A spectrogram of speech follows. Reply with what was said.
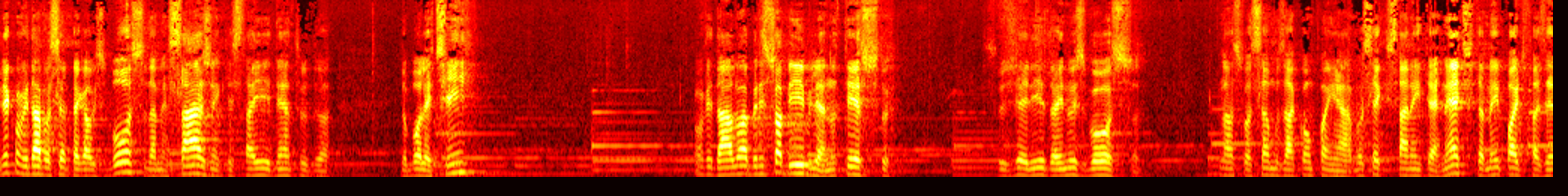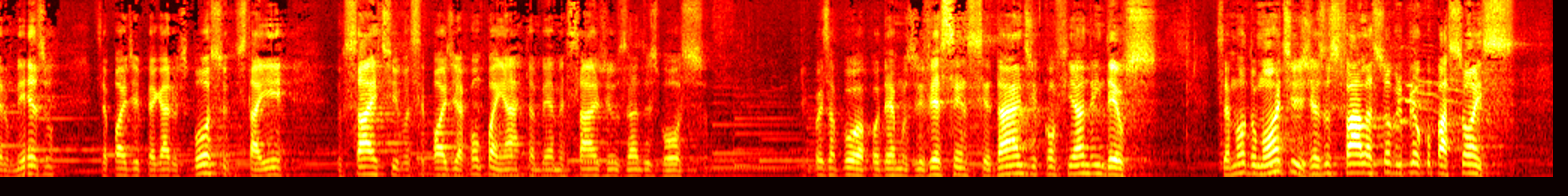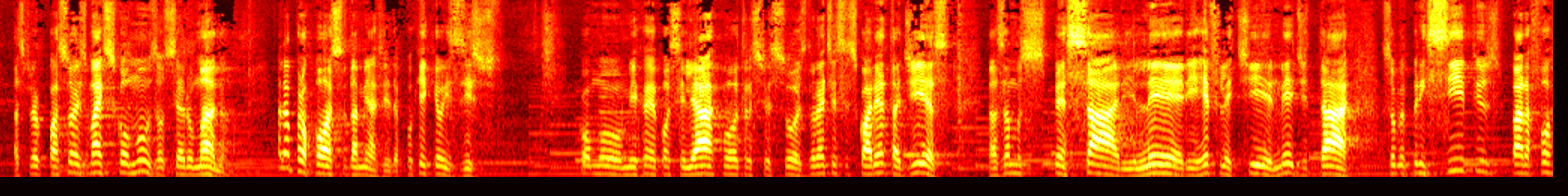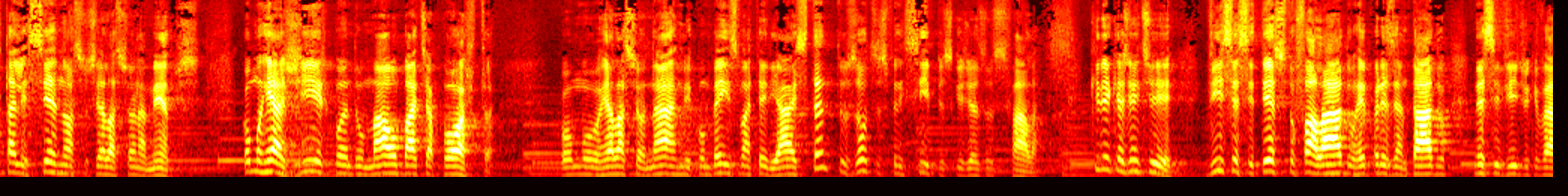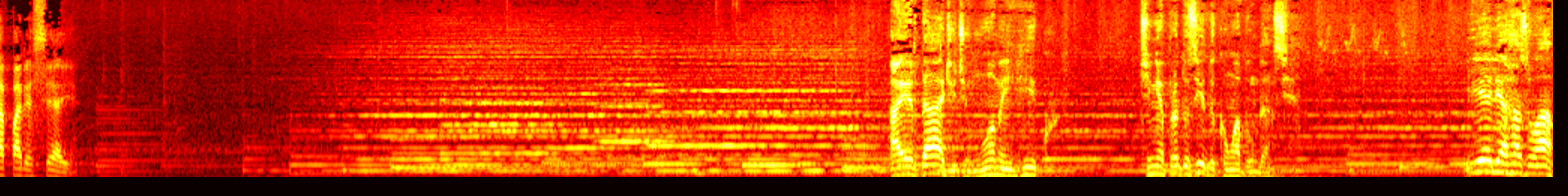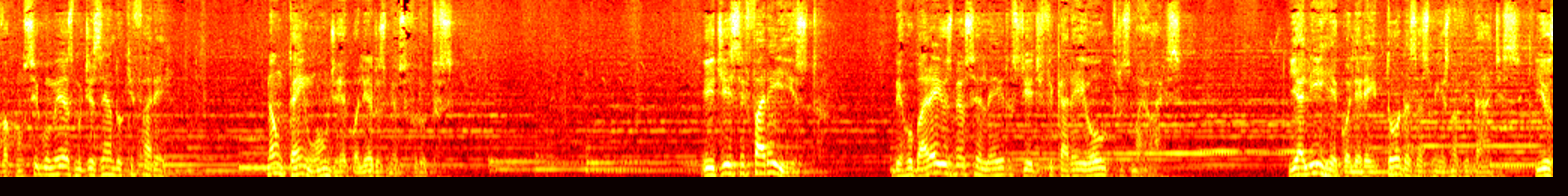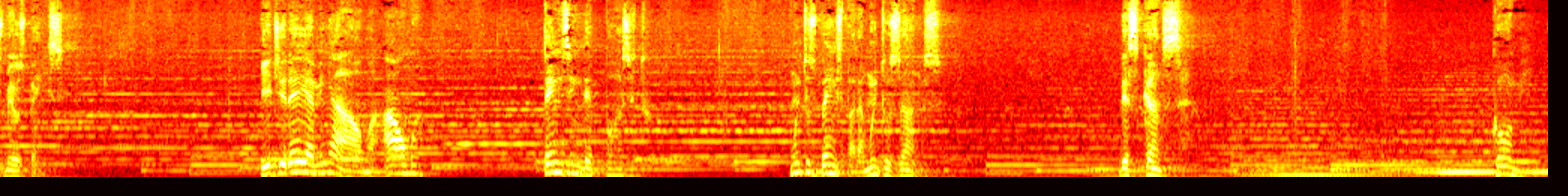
Queria convidar você a pegar o esboço da mensagem que está aí dentro do, do boletim. Convidá-lo a abrir sua Bíblia no texto sugerido aí no esboço. Que nós possamos acompanhar. Você que está na internet também pode fazer o mesmo. Você pode pegar o esboço que está aí no site. Você pode acompanhar também a mensagem usando o esboço. Coisa boa podermos viver sem ansiedade, confiando em Deus Sermão do Monte, Jesus fala sobre preocupações, as preocupações mais comuns ao ser humano. Qual é o propósito da minha vida? Por que, que eu existo? Como me reconciliar com outras pessoas? Durante esses 40 dias, nós vamos pensar e ler e refletir, meditar sobre princípios para fortalecer nossos relacionamentos. Como reagir quando o mal bate a porta? Como relacionar-me com bens materiais, tantos outros princípios que Jesus fala. Queria que a gente visse esse texto falado, representado nesse vídeo que vai aparecer aí. A herdade de um homem rico tinha produzido com abundância. E ele arrazoava consigo mesmo, dizendo: O que farei? Não tenho onde recolher os meus frutos. E disse: Farei isto. Derrubarei os meus celeiros e edificarei outros maiores. E ali recolherei todas as minhas novidades e os meus bens. E direi à minha alma: Alma, tens em depósito muitos bens para muitos anos. Descansa. Come.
